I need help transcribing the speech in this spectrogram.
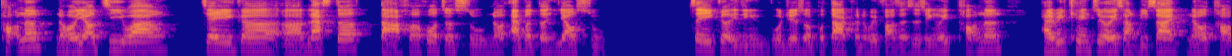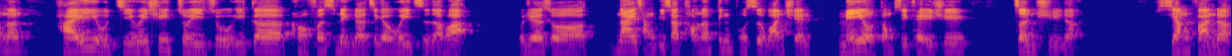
t o t n 然后要寄望这一个呃 Leicester 打和或者输，然后 Everton 要输，这一个已经我觉得说不大可能会发生事情，因为 Tottenham Harry Kane 最后一场比赛，然后 Tottenham。还有机会去追逐一个 Conference League 的这个位置的话，我觉得说那一场比赛讨论并不是完全没有东西可以去争取的。相反的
